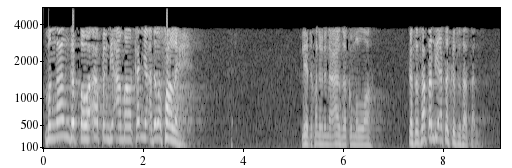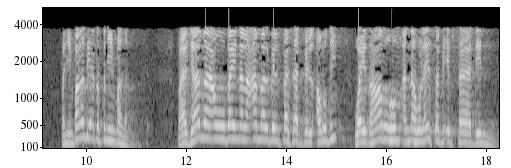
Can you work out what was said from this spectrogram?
menganggap bahwa apa yang diamalkannya adalah saleh. Lihat Kesesatan di atas kesesatan. Penyimpangan di atas penyimpangan. Fajama'u bainal amal bil fasad fil ardi wa idharuhum annahu laysa bi ifsadin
